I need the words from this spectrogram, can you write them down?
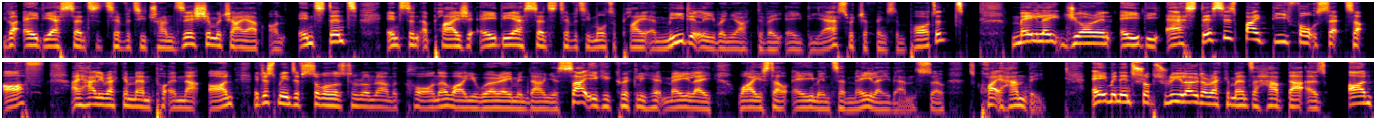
You've got ADS sensitivity transition, which I have on instant. Instant applies your ADS sensitivity multiplier immediately when you activate ADS, which I think is important. Melee during ADS. This is by default set to off. I highly recommend putting that on. It just means if someone was to run around the corner while you were aiming down your sight, you could quickly hit melee while you're still aiming to melee them. So it's quite handy. Aiming interrupts reload, I recommend to have that as on,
